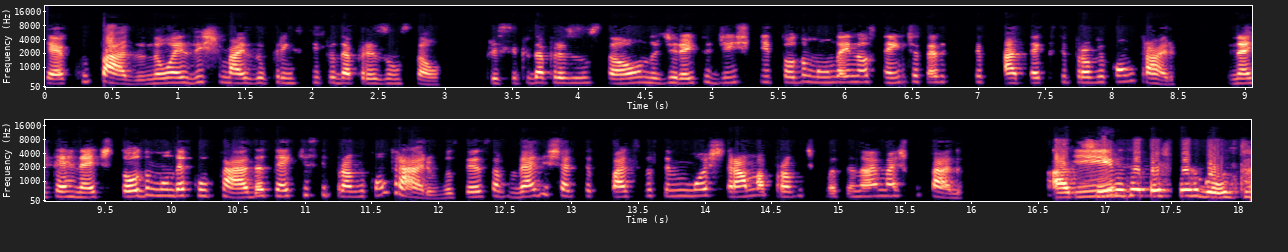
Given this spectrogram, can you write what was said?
é culpado. Não existe mais o princípio da presunção. O princípio da presunção no direito diz que todo mundo é inocente até, até que se prove o contrário na internet todo mundo é culpado até que se prove o contrário. Você só vai deixar de ser culpado se você me mostrar uma prova de que você não é mais culpado. Atire e depois pergunta.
